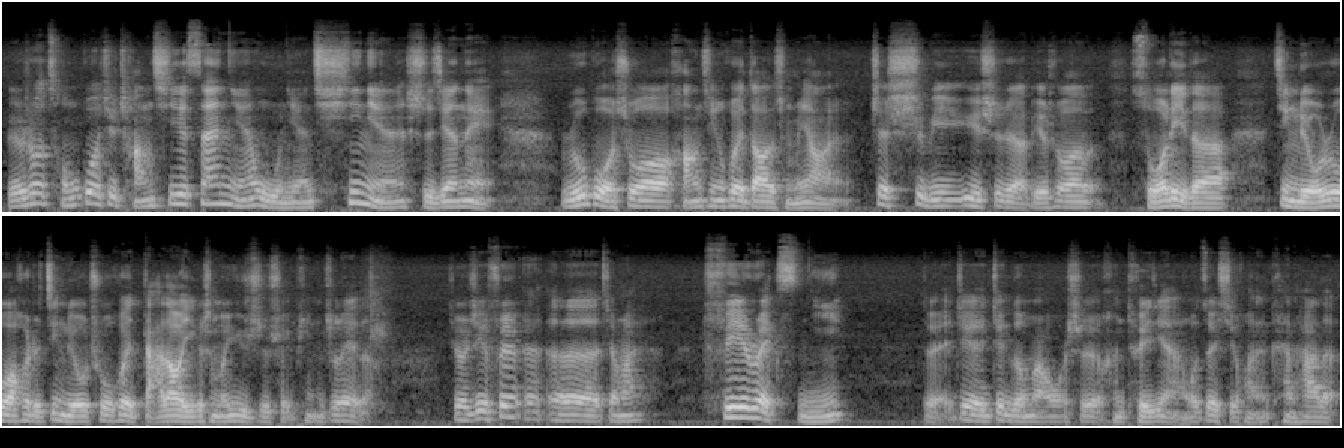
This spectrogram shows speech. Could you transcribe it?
比如说从过去长期三年、五年、七年时间内，如果说行情会到什么样，这势必预示着，比如说所里的。净流入啊，或者净流出会达到一个什么阈值水平之类的，就是这个菲呃叫什么 Felix 尼，对这个这哥们儿我是很推荐，我最喜欢看他的。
